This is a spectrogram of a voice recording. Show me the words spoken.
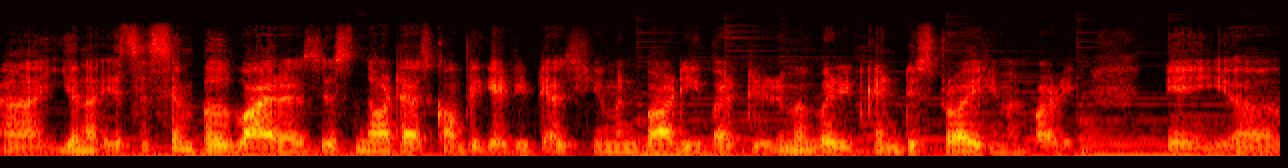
uh, you know, it's a simple virus. It's not as complicated as human body, but remember, it can destroy human body. A, uh,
